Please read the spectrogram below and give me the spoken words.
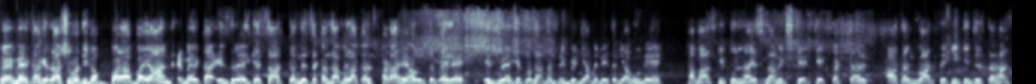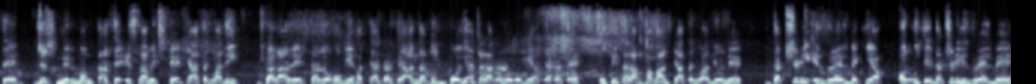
तो अमेरिका के राष्ट्रपति का बड़ा बयान अमेरिका इसराइल के साथ कंधे से कंधा मिलाकर खड़ा है और उससे पहले इसराइल के प्रधानमंत्री बिन्यामिन नेतन्याहू ने हमास की तुलना इस्लामिक स्टेट के कट्टर आतंकवाद से की, कि जिस तरह से, जिस निर्ममता से इस्लामिक स्टेट के आतंकवादी गला रेत कर लोगों की हत्या करते, अंधाधुंध गोलियाँ चलाकर लोगों की हत्या करते, उसी तरह हमास के आतंकवादियों ने दक्षिणी इसराइल में किया। और उसी दक्षिणी इसराइल में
